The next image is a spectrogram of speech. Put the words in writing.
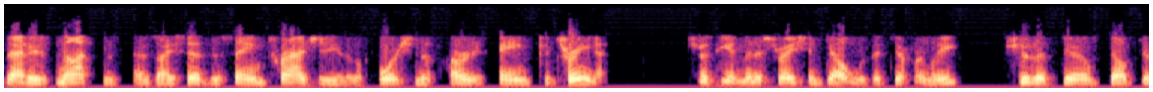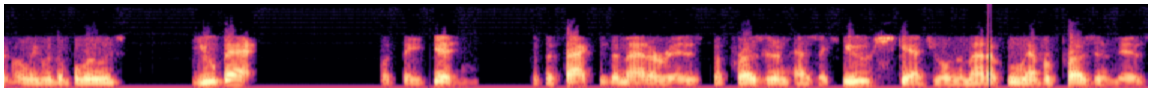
that is not, as I said, the same tragedy, as the proportion of Hurricane Katrina. Should the administration dealt with it differently? Should have dealt, dealt differently with the balloons? You bet. But they didn't. But the fact of the matter is, the president has a huge schedule, no matter whomever president is.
